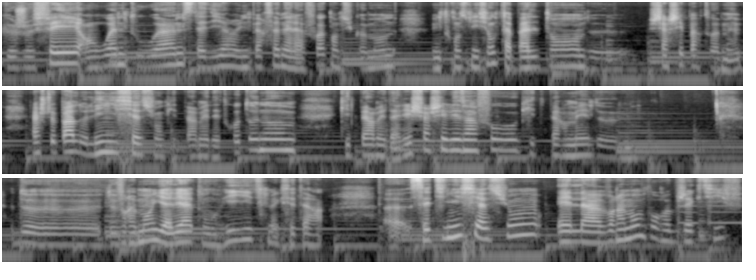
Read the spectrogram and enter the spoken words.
que je fais en one-to-one, c'est-à-dire une personne à la fois quand tu commandes une transmission que tu n'as pas le temps de chercher par toi-même. Là, je te parle de l'initiation qui te permet d'être autonome, qui te permet d'aller chercher les infos, qui te permet de, de, vraiment y aller à ton rythme, etc. Euh, cette initiation, elle a vraiment pour objectif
